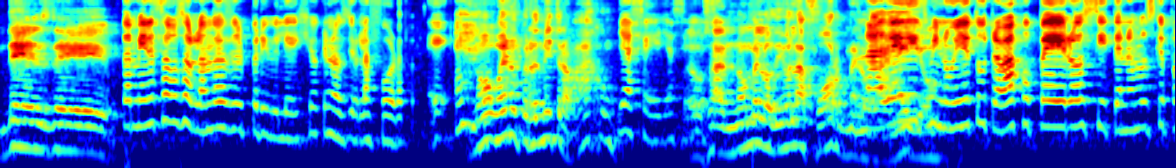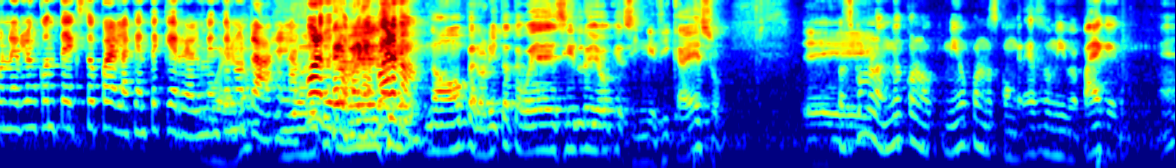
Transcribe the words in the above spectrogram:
Desde... También estamos hablando desde el privilegio que nos dio la Ford. Eh, No, bueno, pero es mi trabajo. ya sé, ya sé. O sea, no me lo dio la Ford, me lo Nadie gané yo. disminuye tu trabajo, pero sí tenemos que ponerlo en contexto para la gente que realmente Bueno, no trabaja en la Ford. te ¿Estamos de decir- acuerdo? no, pero ahorita te voy a decirlo yo qué significa eso. Eh, Pues es como lo mío con, lo mío con los congresos, mi papá, de que... eh.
